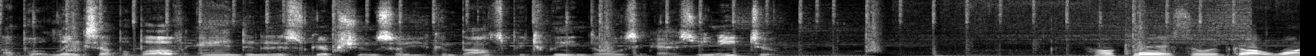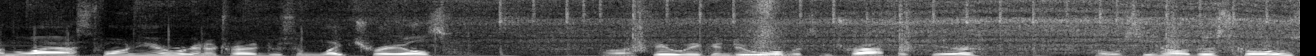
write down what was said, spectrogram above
I'll put links up above and in the description so you can bounce between those as you need to. Okay, so we've got one last one here. We're gonna try to do some light trails. Uh, see what we can do over some traffic here. Uh, we'll see how this goes.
